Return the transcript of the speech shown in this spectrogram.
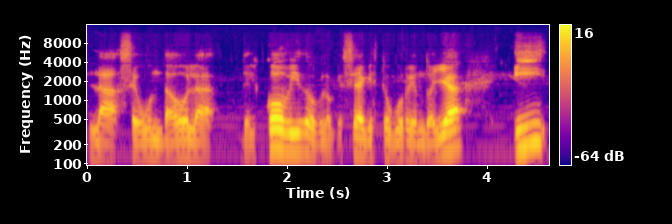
la segunda ola del COVID o lo que sea que esté ocurriendo allá, y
